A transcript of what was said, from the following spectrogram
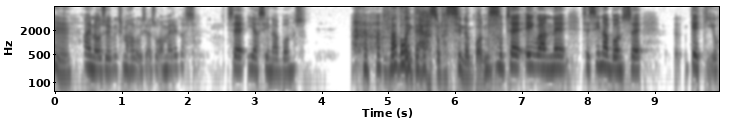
Hmm. Ainoa syy, miksi mä haluaisin asua Amerikassa. Se ja Cinnabons. Mä voin tehdä sulle Cinnabons. Mutta se ei vaan ne, se Cinnabons, se ö, ketju.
